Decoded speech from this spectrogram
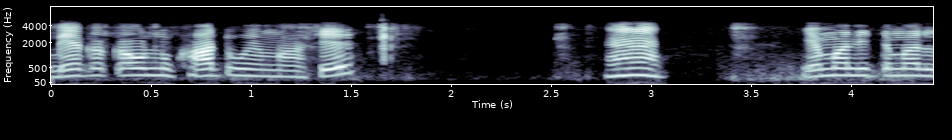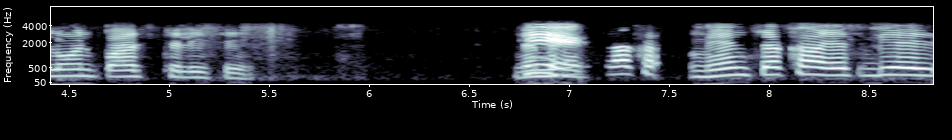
બેંક અકાઉન્ટનું ખાતું એમાં છે? હા. એમાંથી તમારી લોન પાસ થયેલી છે. મેન શાખા મેન શાખા એસબીઆઈ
